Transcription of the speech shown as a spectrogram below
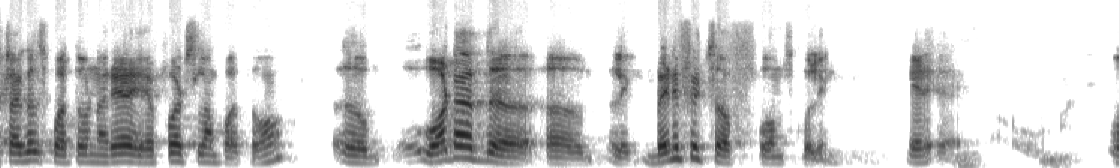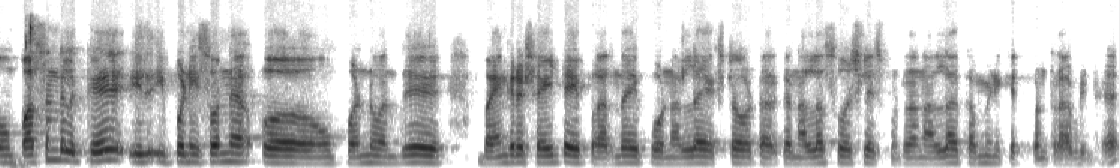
ஸ்ட்ரகிள்ஸ் பார்த்தோம் நிறைய எஃபர்ட்ஸ்லாம் பார்த்தோம் what are the like benefits of homeschooling உன் பசங்களுக்கு இது இப்போ நீ சொன்ன உன் பொண்ணு வந்து பயங்கர ஷை டைப்பா இருந்தா இப்போ நல்லா எக்ஸ்ட்ராவர்ட்டா இருக்க நல்லா சோஷியலைஸ் பண்றா நல்லா கம்யூனிகேட் பண்றா அப்படின்ற.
